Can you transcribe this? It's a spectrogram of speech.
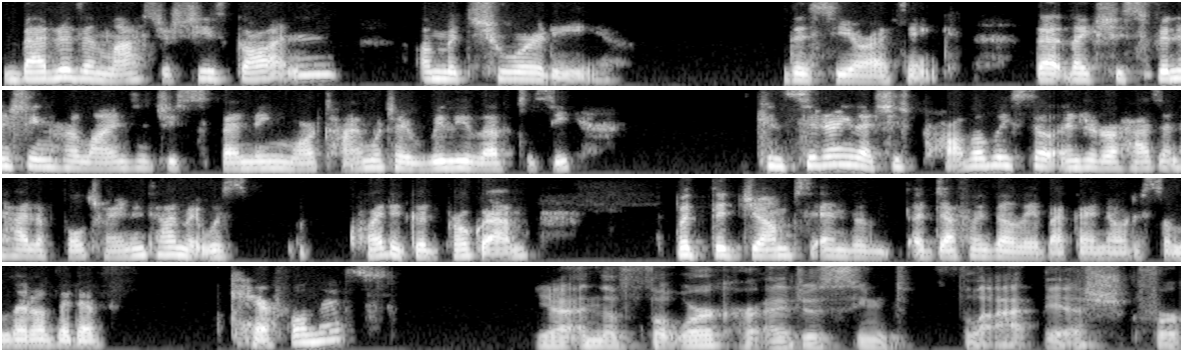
better than last year. She's gotten a maturity this year, I think. That like she's finishing her lines and she's spending more time, which I really love to see. Considering that she's probably still injured or hasn't had a full training time, it was quite a good program. But the jumps and the uh, definitely the layback, I noticed a little bit of carefulness. Yeah, and the footwork, her edges seemed flat-ish for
